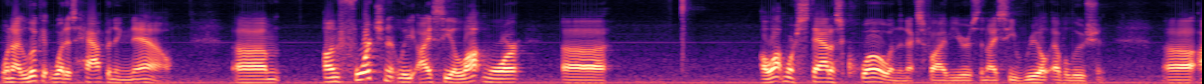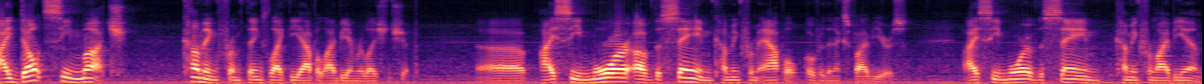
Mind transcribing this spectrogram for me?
when I look at what is happening now, um, unfortunately, I see a lot more uh, a lot more status quo in the next five years than I see real evolution. Uh, I don't see much coming from things like the Apple IBM relationship. Uh, I see more of the same coming from Apple over the next five years. I see more of the same coming from IBM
